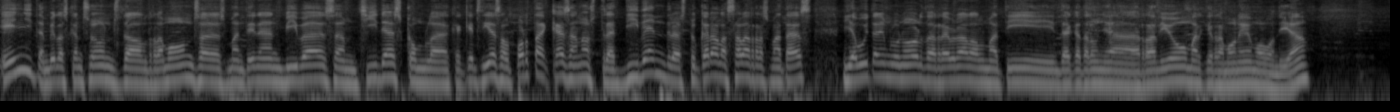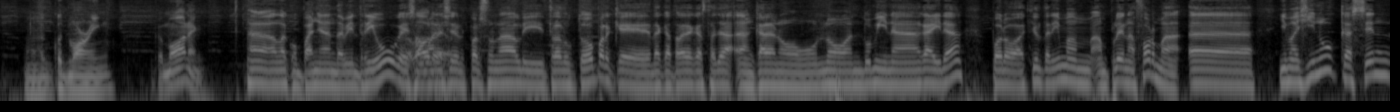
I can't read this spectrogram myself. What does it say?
Ell i també les cançons dels Ramones es mantenen vives amb gires com la que aquests dies el porta a casa nostra. Divendres tocarà a la sala Rasmatàs i avui tenim l'honor de rebre'l al matí de Catalunya Ràdio. Marky Ramone, molt bon dia. Uh, good morning. Good morning. Uh, L'acompanya en David Riu, que és el manager personal i traductor, perquè de català i de castellà encara no, no en domina gaire, però aquí el tenim en, en plena forma. Uh, imagino que sent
